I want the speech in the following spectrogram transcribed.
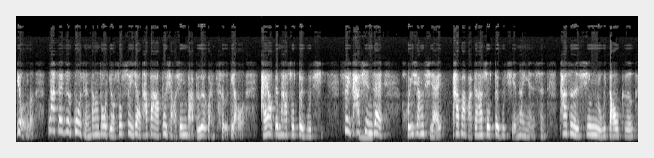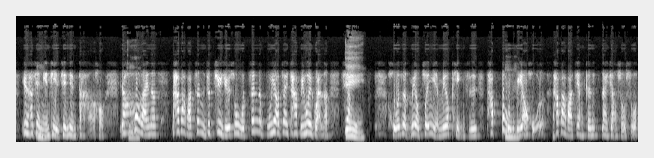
用了。那在这个过程当中，有时候睡觉，他爸不小心把鼻胃管扯掉了，还要跟他说对不起。所以他现在回想起来，他爸爸跟他说对不起的那眼神，他真的心如刀割，因为他现在年纪也渐渐大了哈。然后后来呢，他爸爸真的就拒绝说，我真的不要再插鼻胃管了，这样。活着没有尊严、没有品质，他不如不要活了。嗯、他爸爸这样跟赖教授说，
